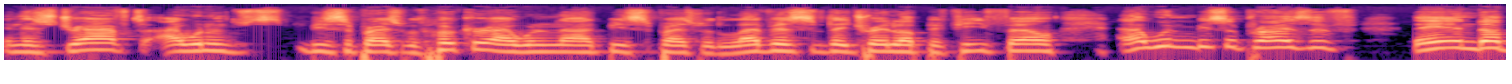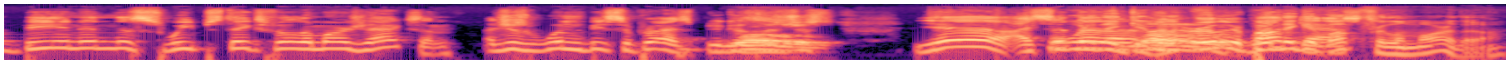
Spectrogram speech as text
in this draft. I wouldn't be surprised with Hooker. I would not be surprised with Levis if they trade up if he fell. And I wouldn't be surprised if they end up being in the sweepstakes for Lamar Jackson. I just wouldn't be surprised because Whoa. it's just yeah. I said Well, what that they on, give on an earlier What do they give up for Lamar though?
